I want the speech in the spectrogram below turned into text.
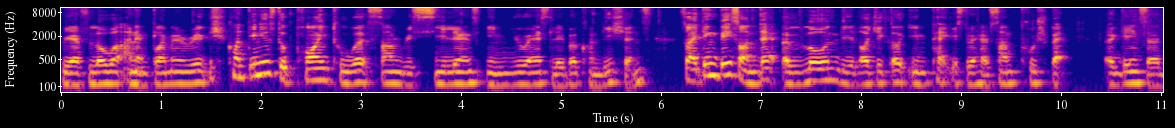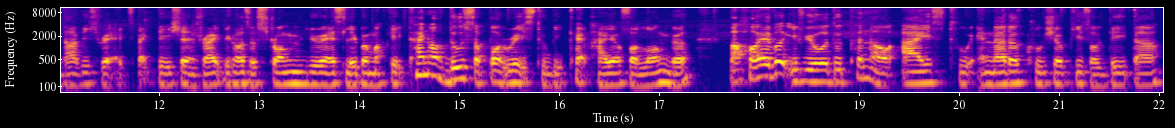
We have lower unemployment rate, which continues to point towards some resilience in US labor conditions. So I think based on that alone, the logical impact is to have some pushback against the dovish rate expectations, right? Because a strong US labor market kind of do support rates to be kept higher for longer. But however, if you were to turn our eyes to another crucial piece of data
